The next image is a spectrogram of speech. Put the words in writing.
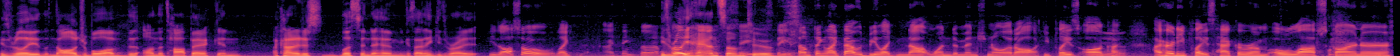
he's really knowledgeable of the on the topic, and I kind of just listened to him because I think he's right. He's also like, I think the. He's really person that would handsome, state- too. State something like that would be like not one-dimensional at all. He plays all kind. I heard he plays Hecarim, Olaf, Skarner.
